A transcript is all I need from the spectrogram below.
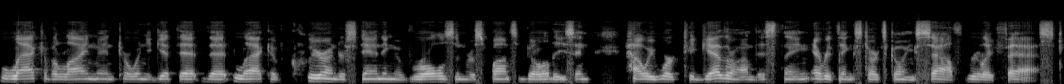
lack of alignment or when you get that, that lack of clear understanding of roles and responsibilities and how we work together on this thing, everything starts going south really fast.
